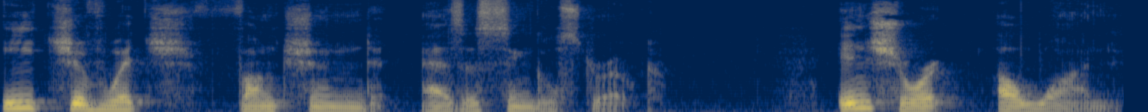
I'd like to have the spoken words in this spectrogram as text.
Each of which functioned as a single stroke. In short, a one.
